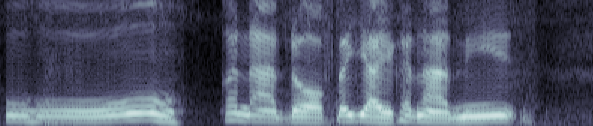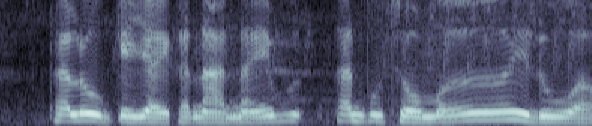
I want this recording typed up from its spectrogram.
โอ้โห ขนาดดอกก็ใหญ่ขนาดนี้ ถ้าลูกจะใหญ่ขนาดไหน ท่านผู้ชมเอ้ยดูเอา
